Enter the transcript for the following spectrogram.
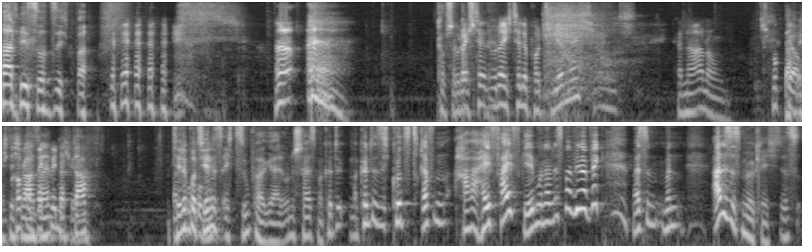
Hardy ist unsichtbar. Komm schon, Oder komm ich, schon. te oder ich teleportiere mich und keine Ahnung. Spuckt Darf dir auf echt den nicht Kopf wahr und weg sein, bin das ich darf... Teleportieren ist echt super geil, ohne Scheiß. Man könnte, man könnte sich kurz treffen, ha- High Five geben und dann ist man wieder weg. Weißt du, man, alles ist möglich. Das ist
